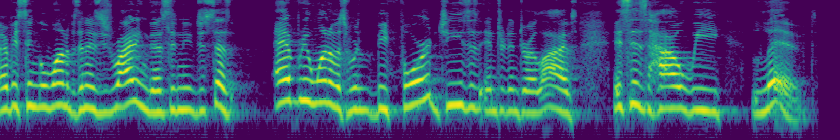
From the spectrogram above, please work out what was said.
Every single one of us. And as he's writing this, and he just says, every one of us, before Jesus entered into our lives, this is how we lived.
